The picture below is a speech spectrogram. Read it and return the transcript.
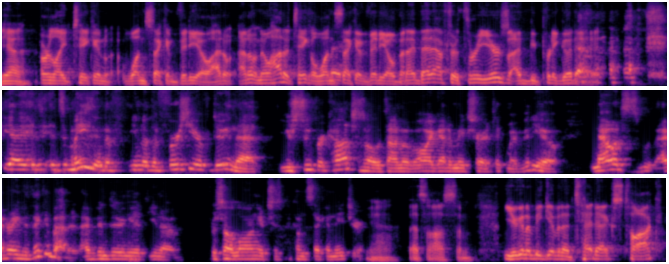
yeah, or like taking one second video. I don't I don't know how to take a one second video, but I bet after three years I'd be pretty good at it. yeah, it's, it's amazing. The you know the first year of doing that, you're super conscious all the time of oh I got to make sure I take my video. Now it's I don't even think about it. I've been doing it you know for so long it just becomes second nature. Yeah, that's awesome. You're going to be giving a TEDx talk,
